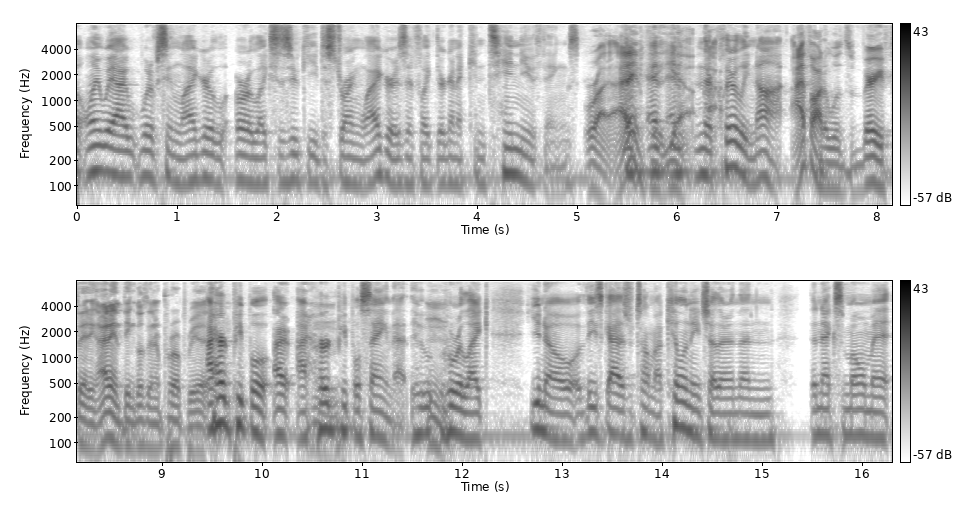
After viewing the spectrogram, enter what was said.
the only way I would have seen Liger or like Suzuki destroying Liger is if like they're going to continue things. Right. I Like, didn't and, think, yeah. and, they're clearly not. I thought it was very fitting. I didn't think it was inappropriate. I heard people I, I Mm. heard people saying that who who were like, you know, these guys were talking about killing each other and then the next moment,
